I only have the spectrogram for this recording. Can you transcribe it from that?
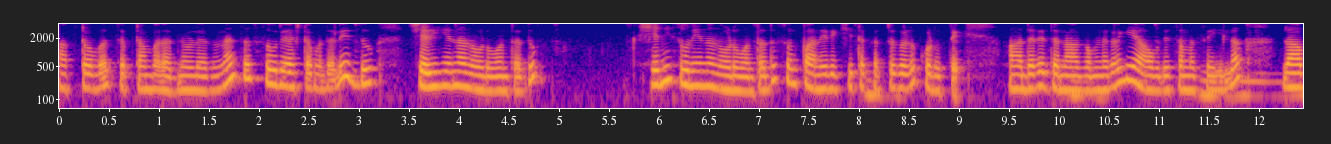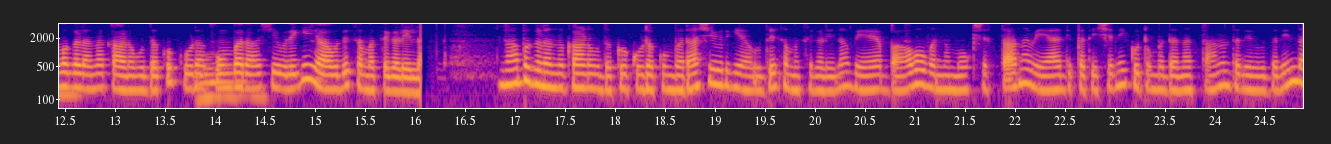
ಅಕ್ಟೋಬರ್, ಸೆಪ್ಟೆಂಬರ್ ಹದಿನೇಳರ ನಂತರ ಸೂರ್ಯಾಷ್ಟಮದಲ್ಲಿ ಇದ್ದು ಶನಿಯನ್ನು ನೋಡುವಂಥದ್ದು. ಶನಿ ಸೂರ್ಯನ ನೋಡುವಂಥದ್ದು ಸ್ವಲ್ಪ ಅನಿರೀಕ್ಷಿತ ಖರ್ಚುಗಳು ಕೊಡುತ್ತೆ. ಆದರೆ ಧನಾಗಮನಗಳಿಗೆ ಯಾವುದೇ ಸಮಸ್ಯೆ ಇಲ್ಲ. ಲಾಭಗಳನ್ನು ಕಾಣುವುದಕ್ಕೂ ಕೂಡ ಕುಂಭರಾಶಿಯವರಿಗೆ ಯಾವುದೇ ಸಮಸ್ಯೆಗಳಿಲ್ಲ. ಲಾಭಗಳನ್ನು ಕಾಣುವುದಕ್ಕೂ ಕೂಡ ಕುಂಭರಾಶಿಯವರಿಗೆ ಯಾವುದೇ ಸಮಸ್ಯೆಗಳಿಲ್ಲ. ವ್ಯಯ ಭಾವವನ್ನು ಮೋಕ್ಷ ಸ್ಥಾನ ವ್ಯಯಾಧಿಪತಿ ಶನಿ ಕುಟುಂಬ ಧನ ಸ್ಥಾನದಲ್ಲಿರುವುದರಿಂದ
